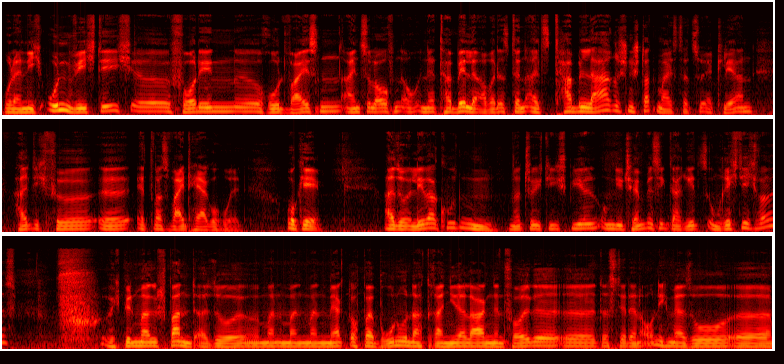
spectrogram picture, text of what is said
oder nicht unwichtig, äh, vor den Rot-Weißen einzulaufen, auch in der Tabelle. Aber das dann als tabellarischen Stadtmeister zu erklären, halte ich für etwas weit hergeholt. Okay, also Leverkusen, hm, natürlich die spielen um die Champions League, da geht es um richtig was. Puh, ich bin mal gespannt. Also man, man, man merkt auch bei Bruno nach drei Niederlagen in Folge, äh, dass der dann auch nicht mehr so, äh,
